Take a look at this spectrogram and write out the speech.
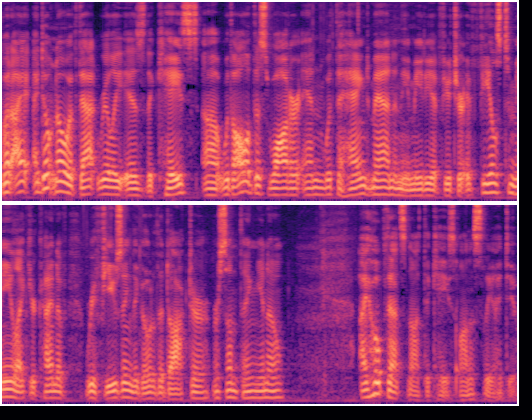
But I, I don't know if that really is the case. Uh, with all of this water and with the hanged man in the immediate future, it feels to me like you're kind of refusing to go to the doctor or something, you know? I hope that's not the case, honestly, I do.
